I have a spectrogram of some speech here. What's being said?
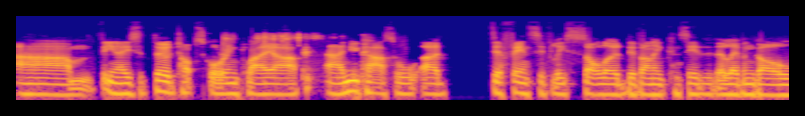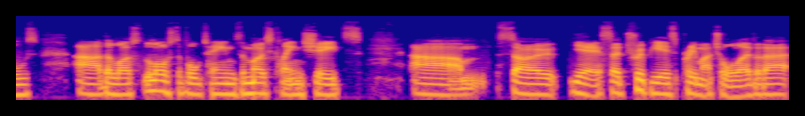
Um, you know, he's the third top scoring player. Uh, Newcastle are defensively solid. They've only conceded 11 goals, uh, the lowest, lowest of all teams, the most clean sheets. Um, so, yeah, so Trippier is pretty much all over that.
